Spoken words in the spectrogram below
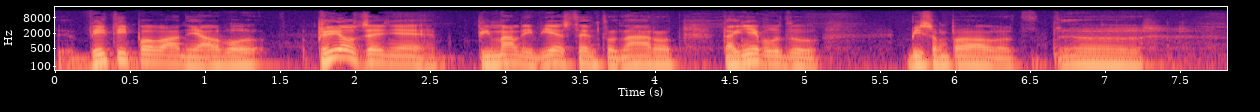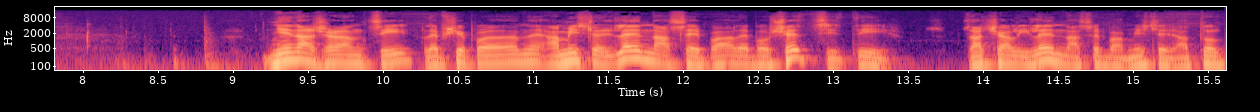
vytipovaní alebo prirodzene by mali viesť tento národ, tak nebudú, by som povedal, e, nenažranci, lepšie povedané, a myslieť len na seba, lebo všetci tí začali len na seba myslieť a to,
